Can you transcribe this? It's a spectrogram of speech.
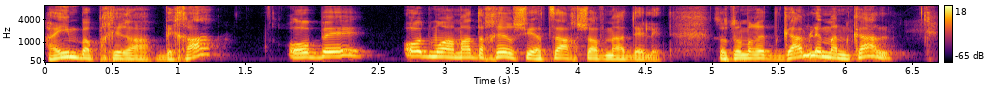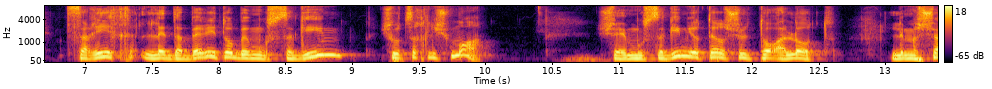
האם בבחירה בך או בעוד מועמד אחר שיצא עכשיו מהדלת. זאת אומרת, גם למנכ"ל צריך לדבר איתו במושגים שהוא צריך לשמוע. שהם מושגים יותר של תועלות. למשל,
